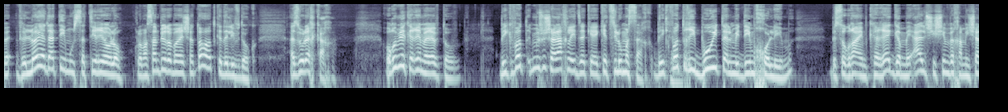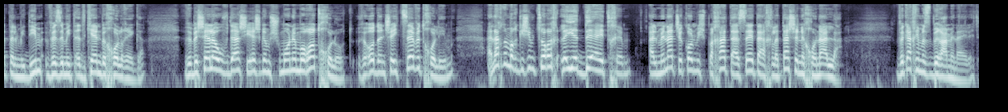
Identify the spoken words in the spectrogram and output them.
ו- ולא ידעתי אם הוא סאטירי או לא, כלומר שמתי אותו ברשתות כדי לבדוק. אז הוא הולך ככה. הורים יקרים, ערב טוב. בעקבות, מישהו שלח לי את זה כ- כצילום מסך, בעקבות כן. ריבוי תלמידים חולים, בסוגריים, כרגע מעל 65 תלמידים, וזה מתעדכן בכל רגע. ובשל העובדה שיש גם שמונה מורות חולות, ועוד אנשי צוות חולים, אנחנו מרגישים צורך לידע אתכם, על מנת שכל משפחה תעשה את ההחלטה שנכונה לה. וכך היא מסבירה המנהלת.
